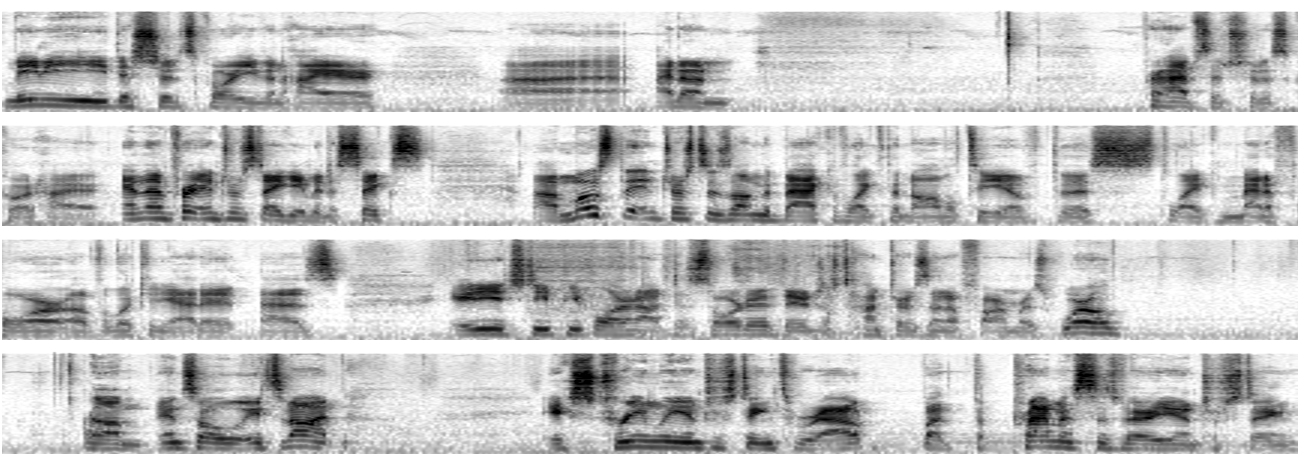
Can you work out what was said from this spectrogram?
maybe this should score even higher. Uh, I don't perhaps it should have scored higher. And then for interest, I gave it a six. Uh, most of the interest is on the back of like the novelty of this like metaphor of looking at it as ADHD people are not disordered; they're just hunters in a farmer's world. Um, and so it's not extremely interesting throughout, but the premise is very interesting,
